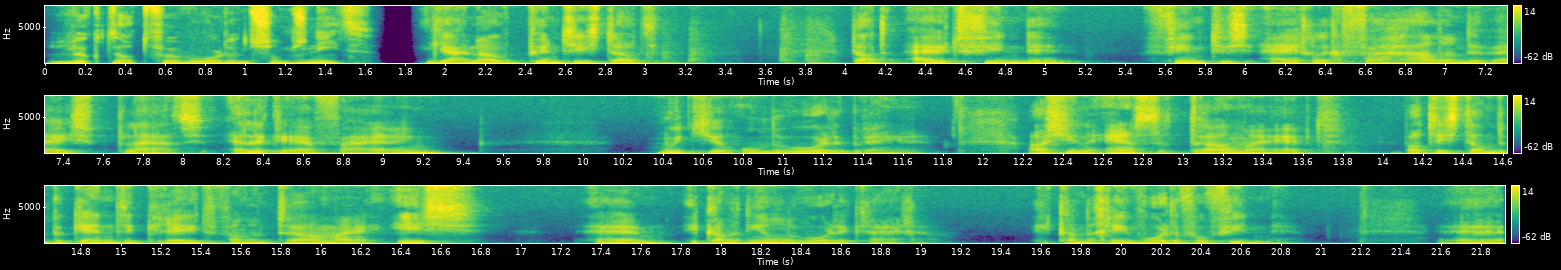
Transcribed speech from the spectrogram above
lukt dat verwoorden soms niet. Ja, nou het punt is dat dat uitvinden vindt dus eigenlijk verhalende wijs plaats. Elke ervaring moet je onder woorden brengen. Als je een ernstig trauma hebt, wat is dan de bekende kreet van een trauma? Is, eh, ik kan het niet onder woorden krijgen. Ik kan er geen woorden voor vinden. Eh,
